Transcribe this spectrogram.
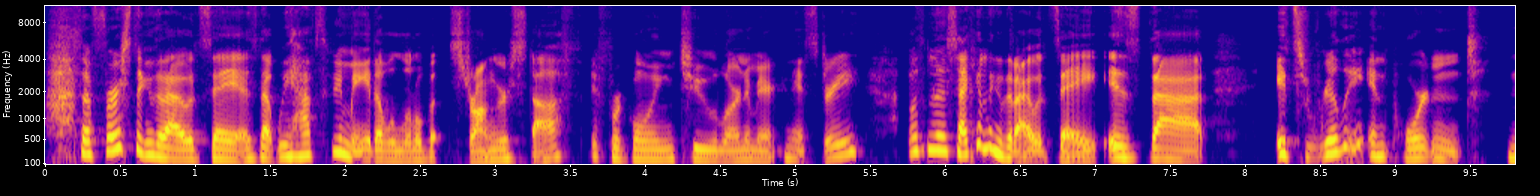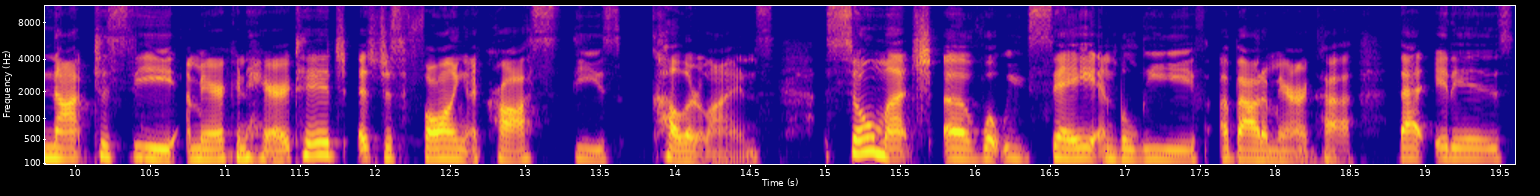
the first thing that I would say is that we have to be made of a little bit stronger stuff if we're going to learn American history. But then the second thing that I would say is that it's really important not to see American heritage as just falling across these color lines. So much of what we say and believe about America that it is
